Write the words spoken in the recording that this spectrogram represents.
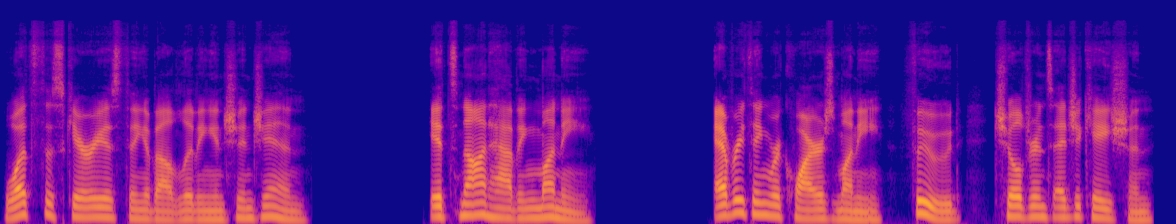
what's the scariest thing about living in Shenzhen? It's not having money. Everything requires money food, children's education,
